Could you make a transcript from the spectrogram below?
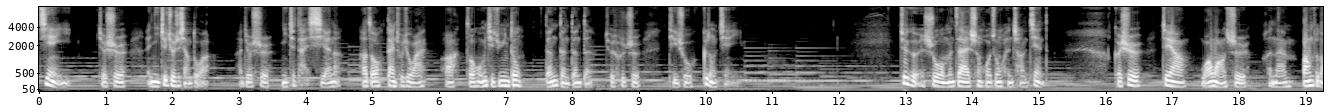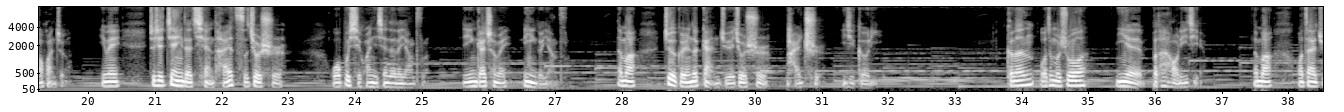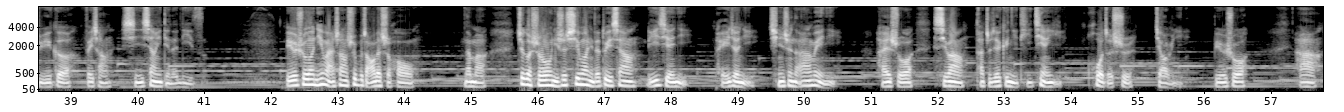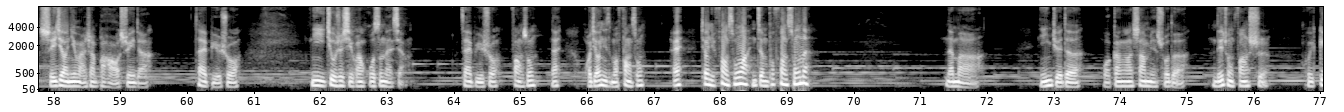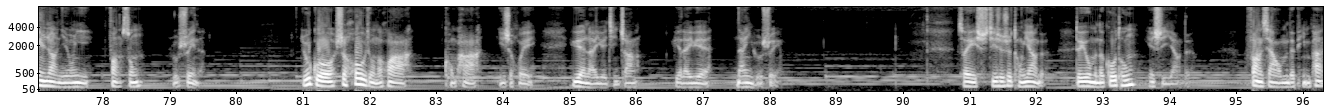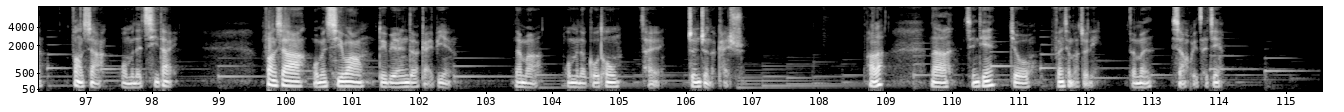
建议，就是你这就是想多了啊，就是你这太闲了，好走带你出去玩。啊，走，我们一起去运动，等等等等，就是提出各种建议。这个是我们在生活中很常见的，可是这样往往是很难帮助到患者，因为这些建议的潜台词就是我不喜欢你现在的样子，你应该成为另一个样子。那么这个人的感觉就是排斥以及隔离。可能我这么说。你也不太好理解，那么我再举一个非常形象一点的例子，比如说你晚上睡不着的时候，那么这个时候你是希望你的对象理解你、陪着你、轻声的安慰你，还是说希望他直接给你提建议，或者是教育你？比如说啊，谁叫你晚上不好好睡的？再比如说，你就是喜欢胡思乱想。再比如说放松，来，我教你怎么放松。哎，教你放松啊，你怎么不放松呢？那么，您觉得我刚刚上面说的哪种方式会更让你容易放松入睡呢？如果是后一种的话，恐怕你是会越来越紧张，越来越难以入睡。所以，其实是同样的。对于我们的沟通也是一样的，放下我们的评判，放下我们的期待，放下我们期望对别人的改变，那么我们的沟通才真正的开始。好了，那今天就分享到这里，咱们下回再见。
